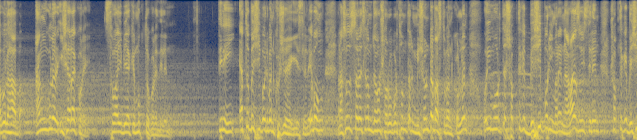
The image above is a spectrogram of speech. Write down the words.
আবুল হাব আঙ্গুলের ইশারা করে সোয়াইবিয়াকে মুক্ত করে দিলেন। তিনি এত বেশি পরিমাণ খুশি হয়ে গিয়েছিলেন এবং রাসুল সাল্লাহ সাল্লাম যখন সর্বপ্রথম তার মিশনটা বাস্তবায়ন করলেন, ওই মুহূর্তে সবথেকে বেশি পরিমাণে নারাজ হয়েছিলেন, সবথেকে বেশি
